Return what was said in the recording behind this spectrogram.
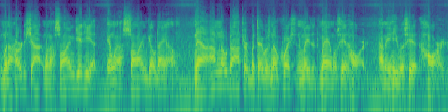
when I heard the shot, when I saw him get hit, and when I saw him go down. Now, I'm no doctor, but there was no question to me that the man was hit hard. I mean, he was hit hard.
